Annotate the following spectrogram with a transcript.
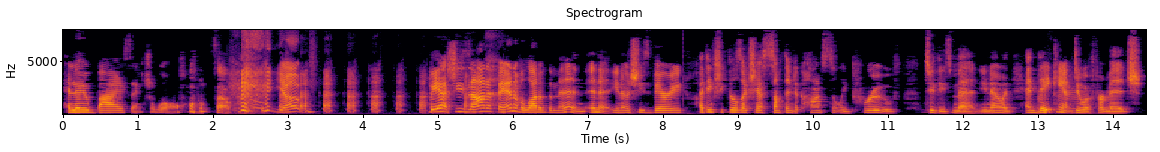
hello, bisexual. so, yep. but yeah, she's not a fan of a lot of the men in it. You know, she's very. I think she feels like she has something to constantly prove to these men, you know, and and they can't do Mhm. it for Midge.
